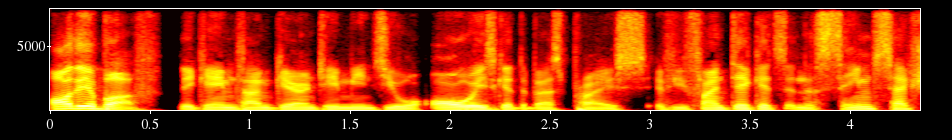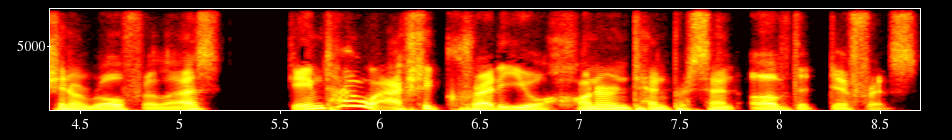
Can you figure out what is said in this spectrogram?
all the above. The Game Time guarantee means you will always get the best price. If you find tickets in the same section or row for less, Game Time will actually credit you 110% of the difference.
